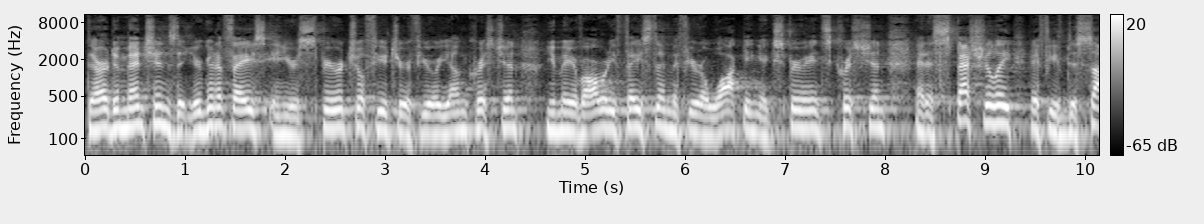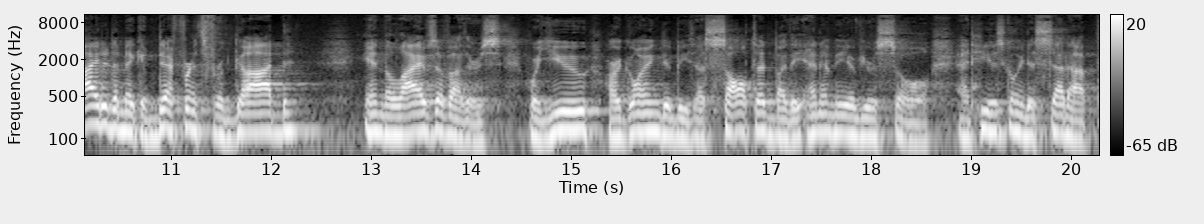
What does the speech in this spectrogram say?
There are dimensions that you're going to face in your spiritual future. If you're a young Christian, you may have already faced them if you're a walking, experienced Christian, and especially if you've decided to make a difference for God in the lives of others where you are going to be assaulted by the enemy of your soul, and he is going to set up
